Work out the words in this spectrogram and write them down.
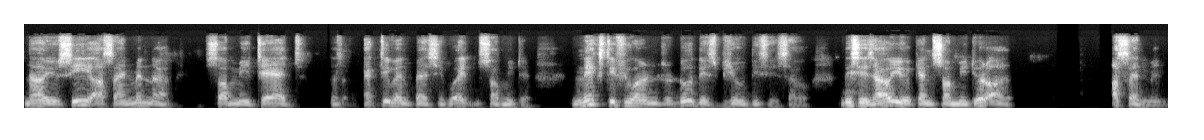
Now you see assignment now submitted. The active and passive way submitted. Next, if you want to do this view, this is how. This is how you can submit your uh, assignment.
